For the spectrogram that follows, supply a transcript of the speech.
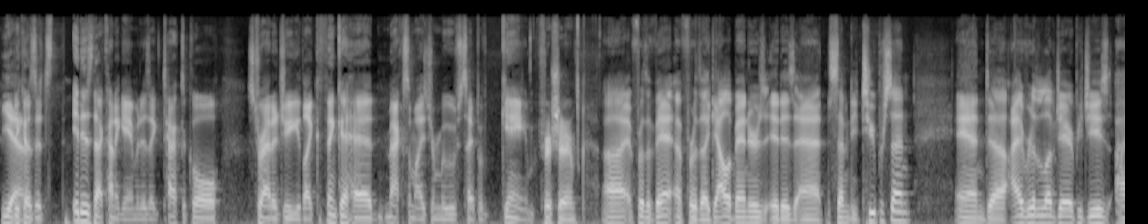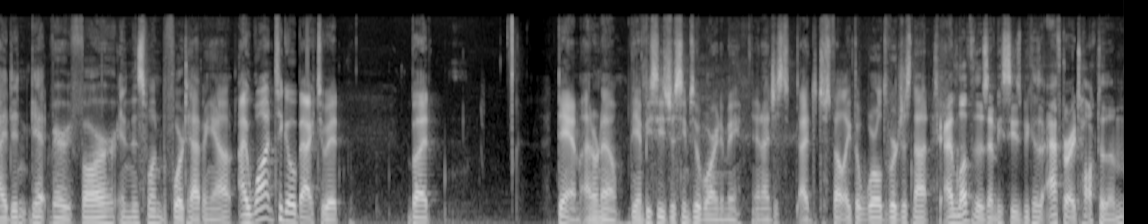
Yeah. Because it's it is that kind of game. It is a tactical strategy, like think ahead, maximize your moves type of game. For sure. Uh, for the van, uh, for the Galabanders, it is at seventy two percent. And uh, I really love JRPGs. I didn't get very far in this one before tapping out. I want to go back to it, but damn, I don't know. The NPCs just seem so boring to me, and I just I just felt like the worlds were just not. I love those NPCs because after I talked to them,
